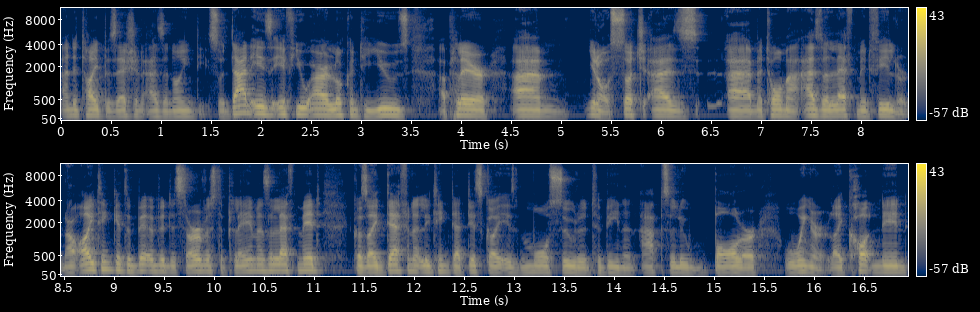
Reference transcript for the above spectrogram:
and the tight possession as a 90 so that is if you are looking to use a player um you know such as uh, Mitoma as a left midfielder. Now, I think it's a bit of a disservice to play him as a left mid because I definitely think that this guy is more suited to being an absolute baller winger, like cutting in.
